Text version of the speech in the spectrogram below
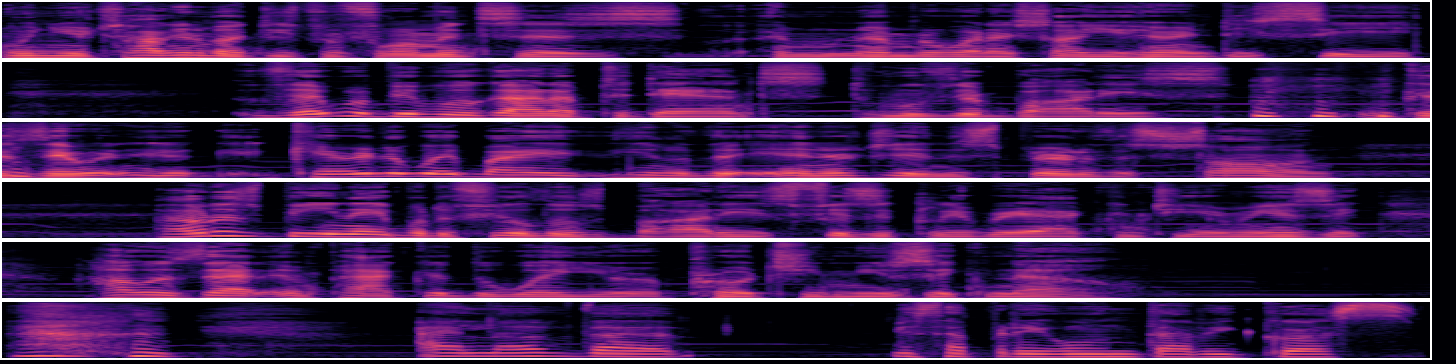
When you're talking about these performances, I remember when I saw you here in DC, there were people who got up to dance, to move their bodies, because they were carried away by you know the energy and the spirit of the song. How does being able to feel those bodies physically reacting to your music, how has that impacted the way you're approaching music now? I love that esa pregunta because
